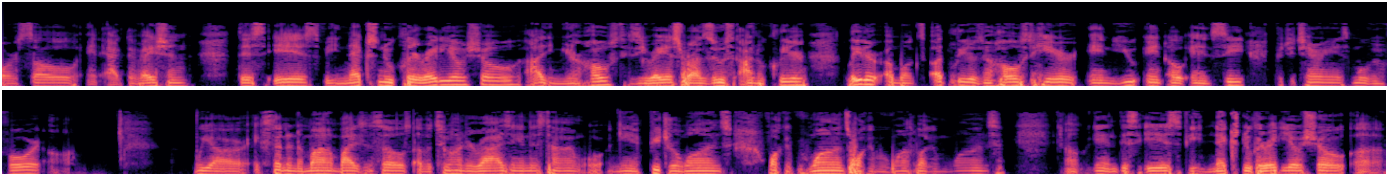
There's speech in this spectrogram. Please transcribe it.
power, soul, and activation. This is the Next Nuclear Radio Show. I am your host, Zireus Razus Anuclear, leader amongst other leaders and hosts here in UNONC, Futuritarians Moving Forward. Um, we are extending the mind, bodies, and souls of the 200 rising in this time, or again, future ones, walking for ones, walking for ones, walking for ones. Um, again, this is the next nuclear radio show. Uh,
